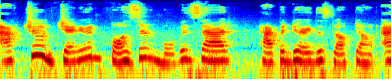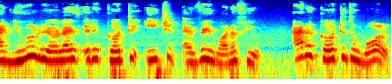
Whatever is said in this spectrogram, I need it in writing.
actual, genuine, positive moments that happened during this lockdown, and you will realize it occurred to each and every one of you and occurred to the world.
